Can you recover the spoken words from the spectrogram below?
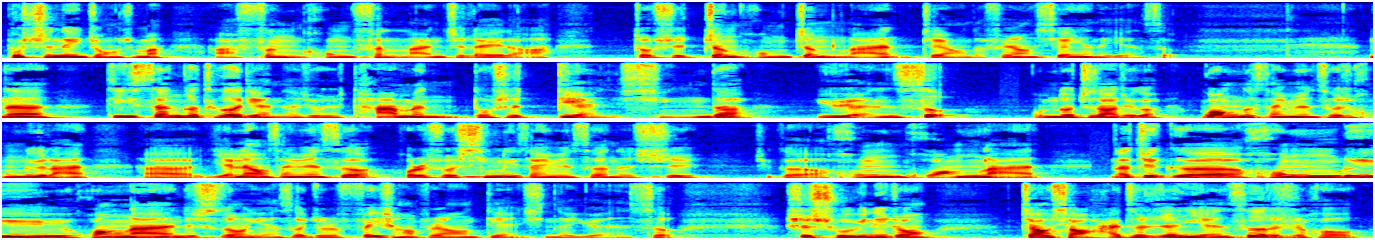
不是那种什么啊粉红、粉蓝之类的啊，都是正红、正蓝这样的非常鲜艳的颜色。那第三个特点呢，就是它们都是典型的原色。我们都知道，这个光的三原色是红、绿、蓝，呃，颜料三原色或者说心理三原色呢是这个红、黄、蓝。那这个红、绿、黄、蓝这四种颜色就是非常非常典型的原色，是属于那种教小孩子认颜色的时候，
